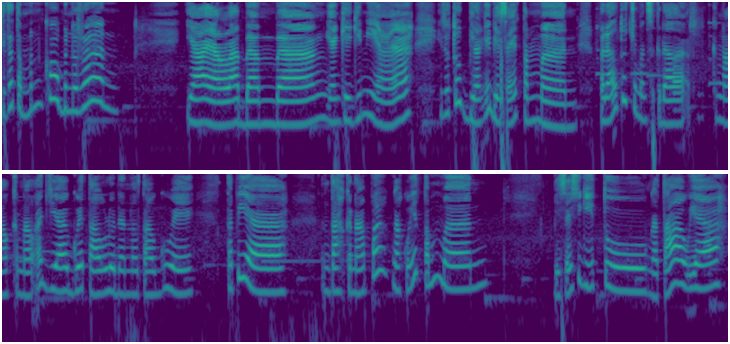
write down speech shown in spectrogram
kita temen kok beneran. Ya elah Bambang yang kayak gini ya. Itu tuh bilangnya biasanya temen. Padahal tuh cuman sekedar kenal-kenal aja. Gue tahu lo dan lo tahu gue. Tapi ya entah kenapa ngakunya temen. Biasanya sih gitu. Nggak tahu ya.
